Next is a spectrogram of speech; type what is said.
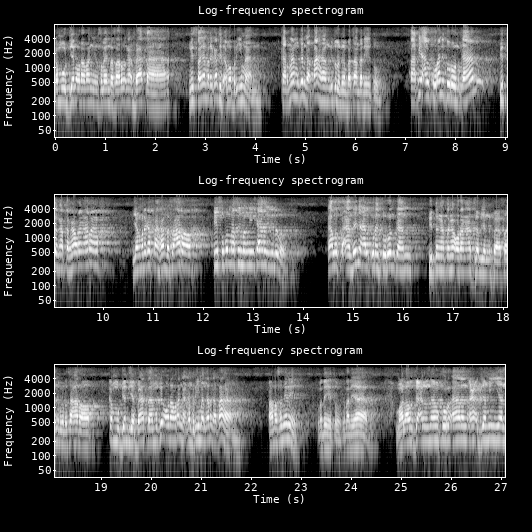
Kemudian orang-orang yang selain bahasa Arab nggak baca. Misalnya mereka tidak mau beriman. Karena mungkin nggak paham gitu loh dengan bacaan tadi itu. Tapi Al-Quran diturunkan di tengah-tengah orang Arab. Yang mereka paham bahasa Arab. Itu pun masih mengingkari gitu loh. Kalau seandainya Al-Quran diturunkan di tengah-tengah orang ajam yang bahasanya bukan bahasa Arab. Kemudian dia baca. Mungkin orang-orang nggak akan beriman karena nggak paham. Apa maksudnya ini? Seperti itu. Kita lihat. Walau ja'alnahu Qur'anan a'jamiyyan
